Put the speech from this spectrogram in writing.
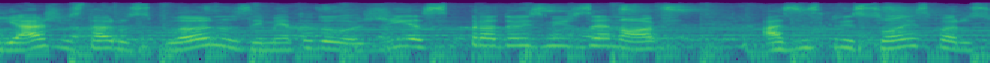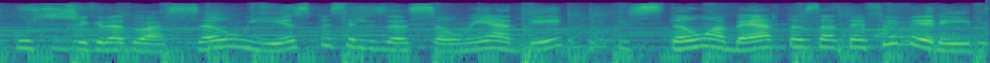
e ajustar os planos e metodologias para 2019. As inscrições para os cursos de graduação e especialização EAD estão abertas até fevereiro.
